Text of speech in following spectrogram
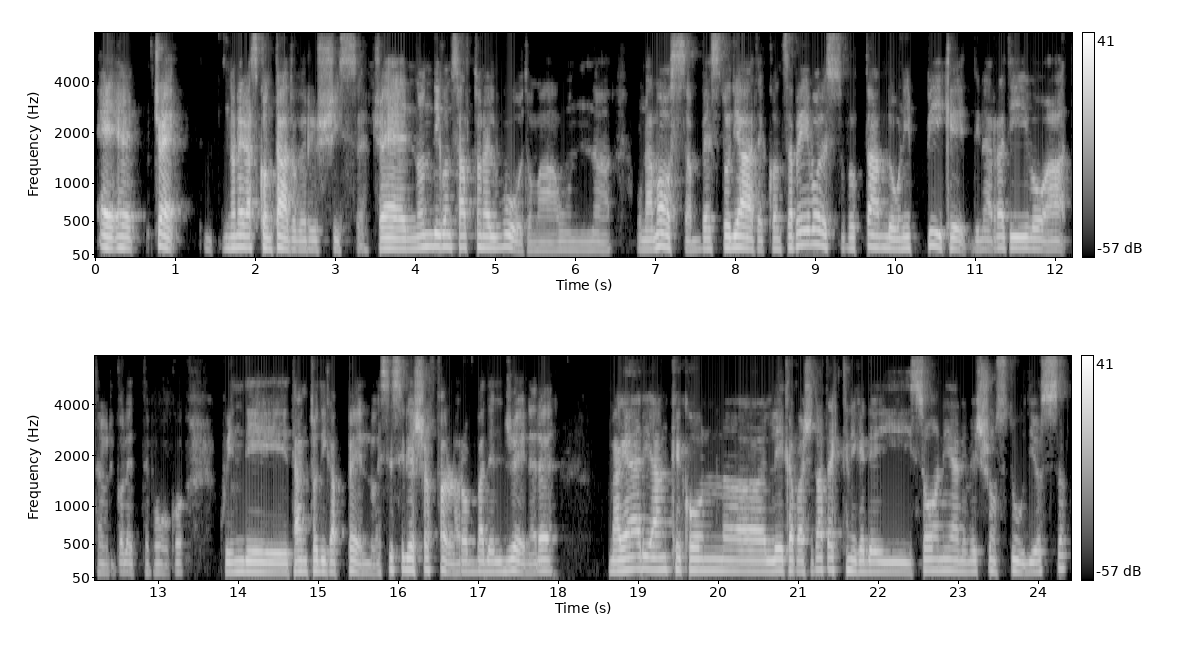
e, cioè, non era scontato che riuscisse, cioè non dico un salto nel vuoto, ma un, una mossa ben studiata e consapevole, sfruttando un IP che di narrativo ha, tra virgolette, poco, quindi tanto di cappello. E se si riesce a fare una roba del genere, magari anche con uh, le capacità tecniche dei Sony Animation Studios,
